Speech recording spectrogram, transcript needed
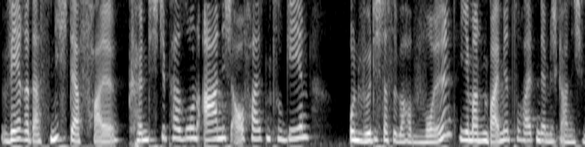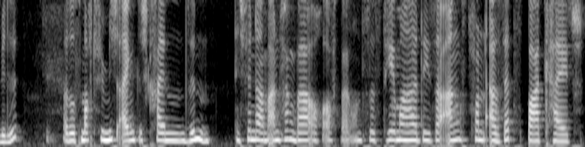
Wäre das nicht der Fall, könnte ich die Person A nicht aufhalten zu gehen und würde ich das überhaupt wollen, jemanden bei mir zu halten, der mich gar nicht will? Also es macht für mich eigentlich keinen Sinn. Ich finde, am Anfang war auch oft bei uns das Thema diese Angst von Ersetzbarkeit,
